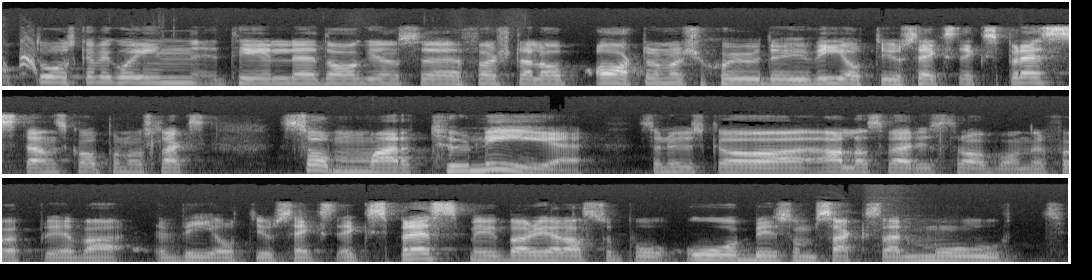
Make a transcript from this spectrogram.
Och då ska vi gå in till dagens eh, första lopp. 18.27. Det är ju V86 Express. Den ska på någon slags sommarturné. Så nu ska alla Sveriges travbanor få uppleva V86 Express. Men vi börjar alltså på Åby som saxar mot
